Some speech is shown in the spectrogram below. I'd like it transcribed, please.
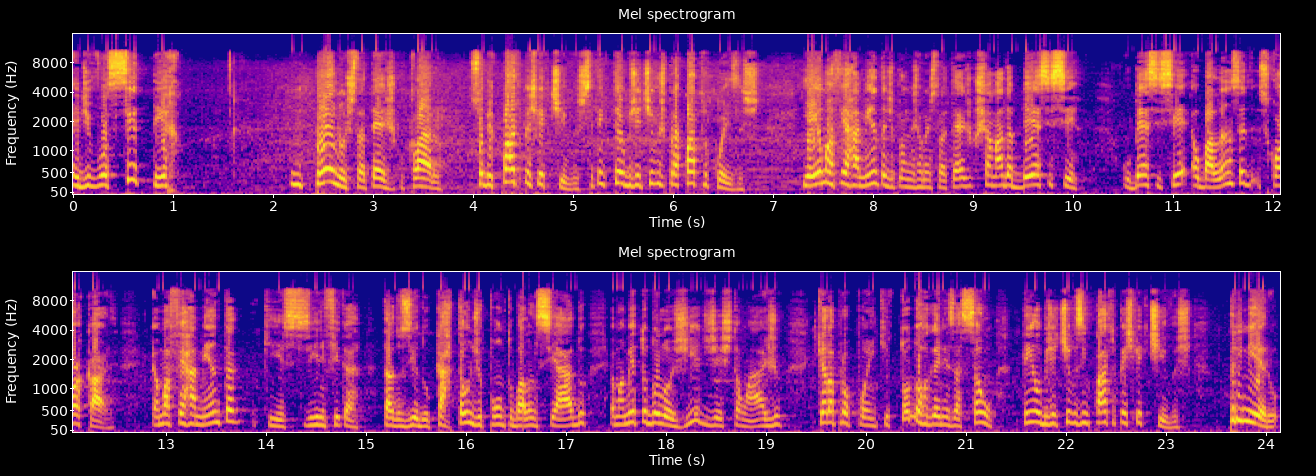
é de você ter um plano estratégico claro sobre quatro perspectivas. Você tem que ter objetivos para quatro coisas. E aí é uma ferramenta de planejamento estratégico chamada BSC. O BSC é o Balanced Scorecard. É uma ferramenta que significa traduzido cartão de ponto balanceado, é uma metodologia de gestão ágil que ela propõe que toda organização tenha objetivos em quatro perspectivas. Primeiro,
